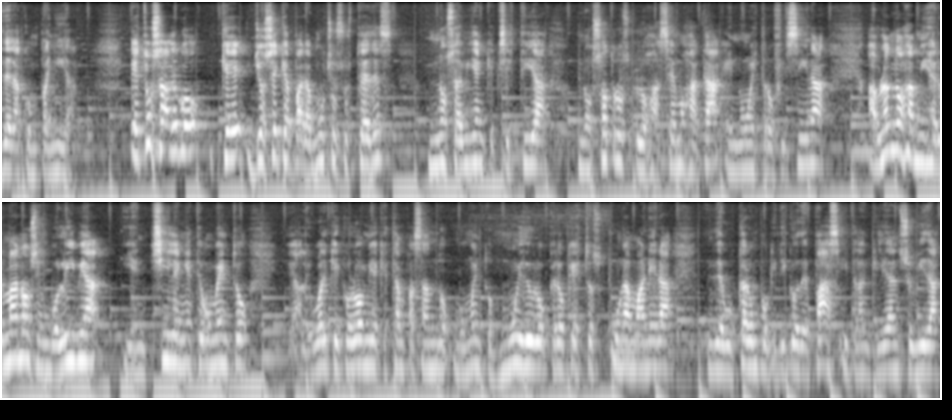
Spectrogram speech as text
de la compañía. Esto es algo que yo sé que para muchos de ustedes no sabían que existía nosotros los hacemos acá en nuestra oficina. Hablando a mis hermanos en Bolivia y en Chile en este momento, al igual que Colombia, que están pasando momentos muy duros, creo que esto es una manera de buscar un poquitico de paz y tranquilidad en su vida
